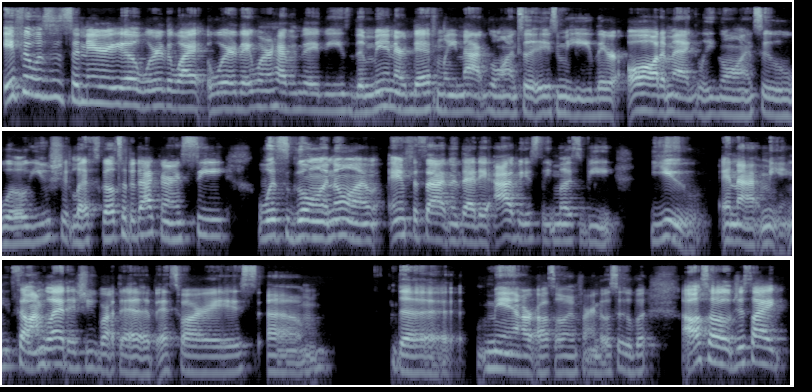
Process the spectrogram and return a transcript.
if it was a scenario where the white where they weren't having babies, the men are definitely not going to it's me. They're automatically going to, well, you should let's go to the doctor and see what's going on, emphasizing that it obviously must be you and not me. So I'm glad that you brought that up as far as um the men are also inferno too. But also just like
